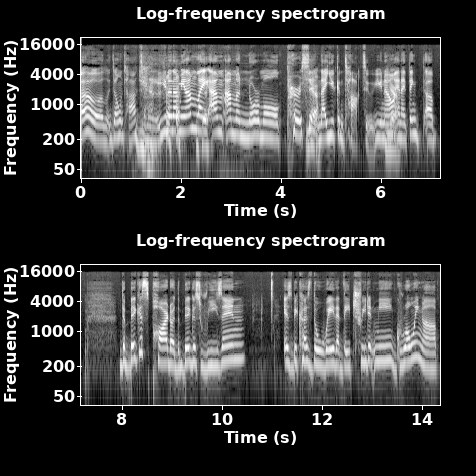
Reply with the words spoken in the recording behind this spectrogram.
oh don't talk to me you know what i mean i'm like i'm i'm a normal person Yeah. that you can talk to you know Yeah. and i think uh, the biggest part or the biggest reason is because the way that they treated me growing up,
